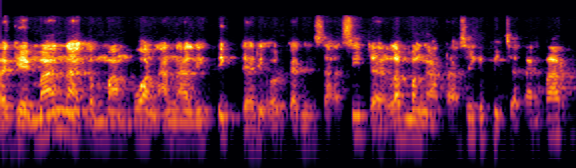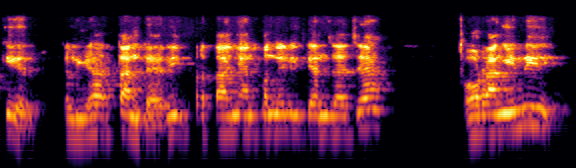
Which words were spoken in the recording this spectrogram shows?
bagaimana kemampuan analitik dari organisasi dalam mengatasi kebijakan parkir. Kelihatan dari pertanyaan penelitian saja, orang ini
